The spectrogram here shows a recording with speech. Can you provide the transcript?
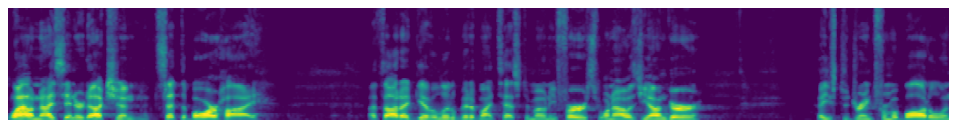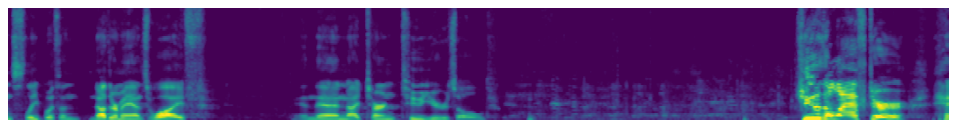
Wow, nice introduction. Set the bar high. I thought I'd give a little bit of my testimony first. When I was younger, I used to drink from a bottle and sleep with another man's wife, and then I turned two years old. Cue the laughter!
